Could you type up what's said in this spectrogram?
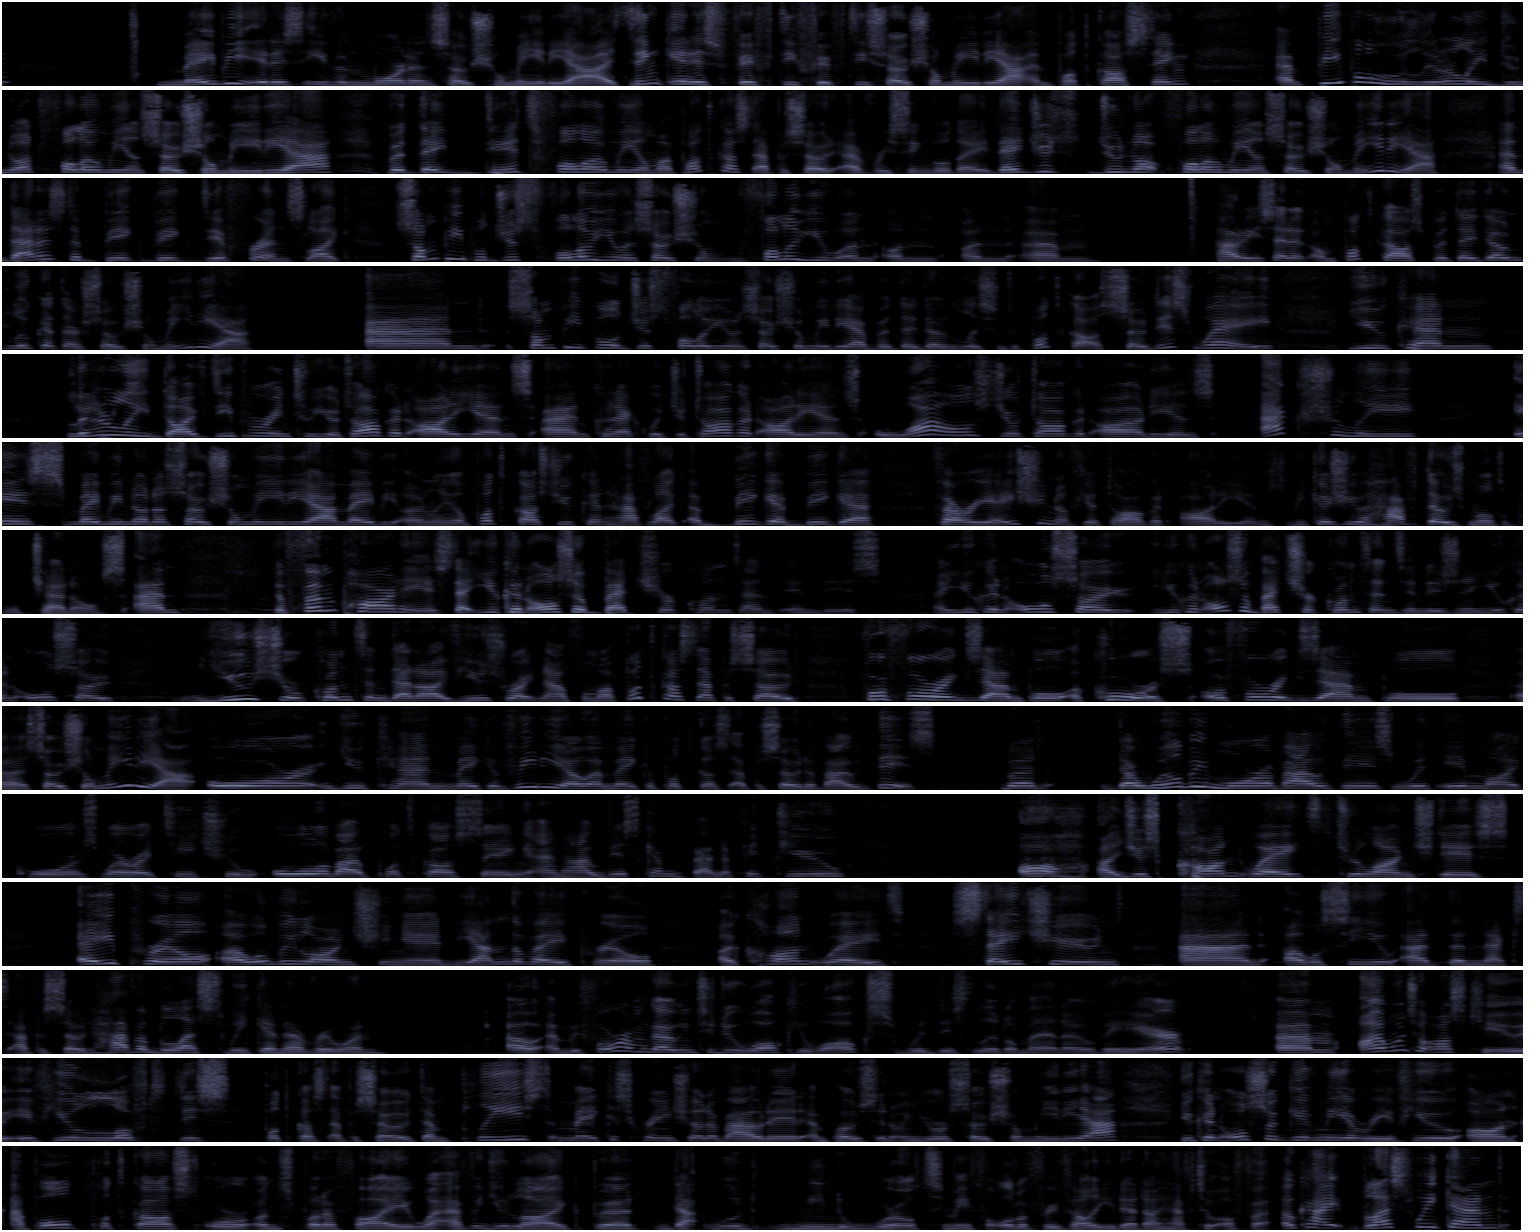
maybe it is even more than social media. I think it is 50 50 social media and podcasting. And people who literally do not follow me on social media, but they did follow me on my podcast episode every single day, they just do not follow me on social media. And that is the big, big difference. Like some people just follow you on social, follow you on, on, on, um, how do you say it on podcast, but they don't look at their social media. And some people just follow you on social media, but they don't listen to podcasts. So this way you can literally dive deeper into your target audience and connect with your target audience whilst your target audience actually is maybe not on social media, maybe only on podcast, you can have like a bigger, bigger variation of your target audience because you have those multiple channels. And the fun part is that you can also batch your content in this, and you can also you can also batch your content in this, and you can also use your content that I've used right now for my podcast episode for, for example, a course, or for example, uh, social media, or you can make a video and make a podcast episode about this. But there will be more about this within my course where I teach you all about podcasting and how this can benefit you. Oh, I just can't wait to launch this. April, I will be launching it the end of April. I can't wait. Stay tuned and I will see you at the next episode. Have a blessed weekend, everyone. Oh, and before I'm going to do walkie walks with this little man over here, um, I want to ask you if you loved this podcast episode, then please make a screenshot about it and post it on your social media. You can also give me a review on Apple Podcast or on Spotify, whatever you like, but that would mean the world to me for all the free value that I have to offer. Okay, blessed weekend.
